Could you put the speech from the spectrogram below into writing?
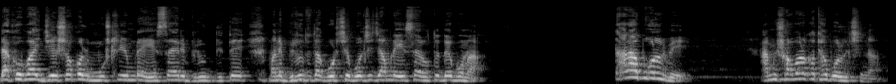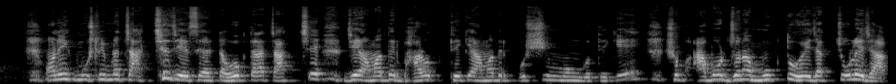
দেখো ভাই, যে সকল মুসলিমরা এসআইয়ের বিরুদ্ধে মানে বিরোধিতা করছে, বলছে যে আমরা এসআইয়ের হতে দেব না, তারা বলবে। আমি সবার কথা বলছি না। অনেক মুসলিমরা চাচ্ছে যে এসআইআরটা হোক, তারা চাচ্ছে যে আমাদের ভারত থেকে, আমাদের পশ্চিমবঙ্গ থেকে সব আবর্জনা মুক্ত হয়ে যাক, চলে যাক।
